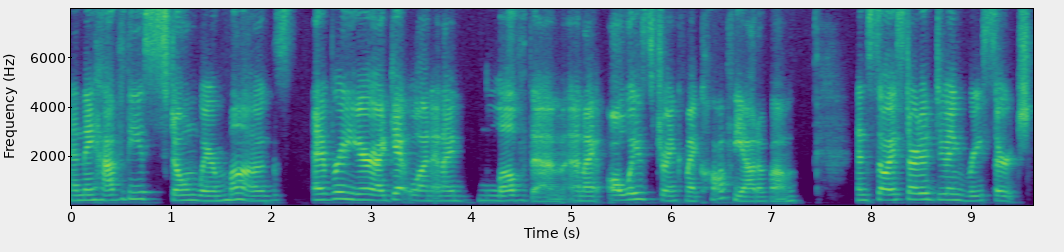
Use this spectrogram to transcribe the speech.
and they have these stoneware mugs every year I get one and I love them and I always drink my coffee out of them. And so I started doing research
